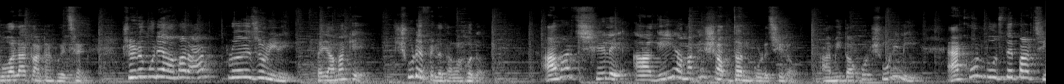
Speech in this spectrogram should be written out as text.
গলা কাটা হয়েছে। তৃণমূলে আমার আর প্রয়োজনই নেই, তাই আমাকে ছুড়ে ফেলে দেওয়া হলো। আমার ছেলে আগেই আমাকে সাবধান করেছিল। আমি তখন শুনিনি, এখন বুঝতে পারছি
